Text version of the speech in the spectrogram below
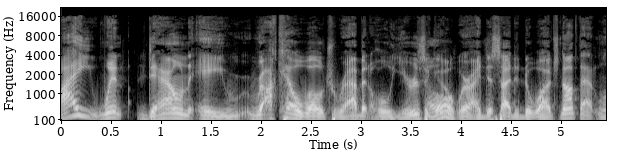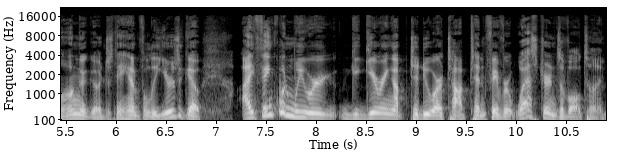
I went down a Raquel Welch rabbit hole years ago Oh. where I decided to watch not that long ago, just a handful of years ago. I think when we were gearing up to do our top 10 favorite westerns of all time,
